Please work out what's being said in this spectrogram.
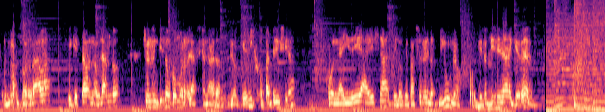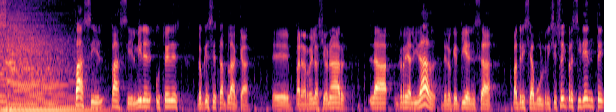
porque no me acordaba de qué estaban hablando, yo no entiendo cómo relacionaron lo que dijo Patricia con la idea esa de lo que pasó en el 2001, porque no tiene nada que ver. Fácil, fácil. Miren ustedes lo que es esta placa eh, para relacionar la realidad de lo que piensa Patricia Bullrich. Si soy presidente,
